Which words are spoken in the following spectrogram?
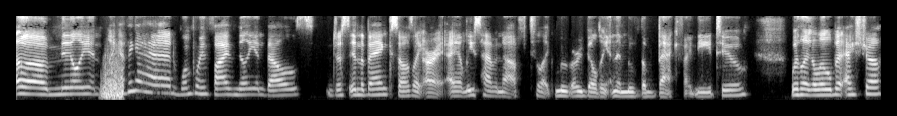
a million like I think I had 1.5 million bells just in the bank. So I was like, all right, I at least have enough to like move every building and then move them back if I need to with like a little bit extra.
